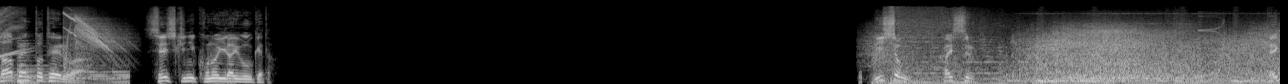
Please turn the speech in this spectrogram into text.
サーペントテールは正式にこの依頼を受けた。ミッション開始する。敵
